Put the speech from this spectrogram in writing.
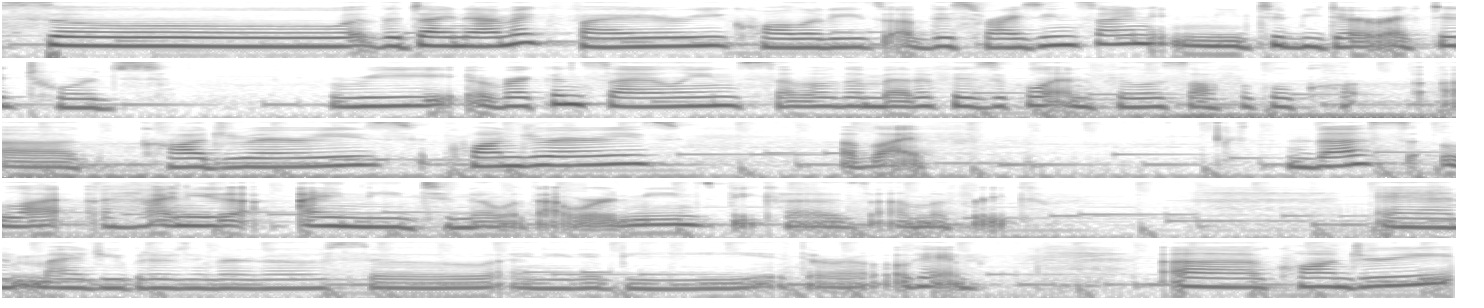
so the dynamic fiery qualities of this rising sign need to be directed towards re- reconciling some of the metaphysical and philosophical uh, of life. Thus, li- I need I need to know what that word means because I'm a freak, and my Jupiter's in Virgo, so I need to be thorough. Okay, uh, quandary,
